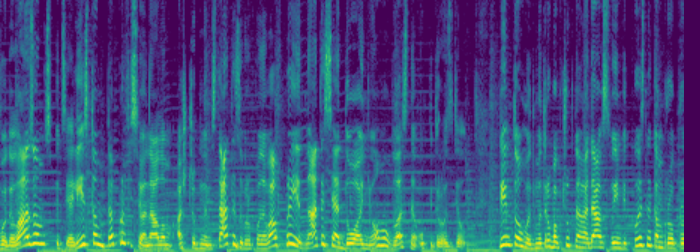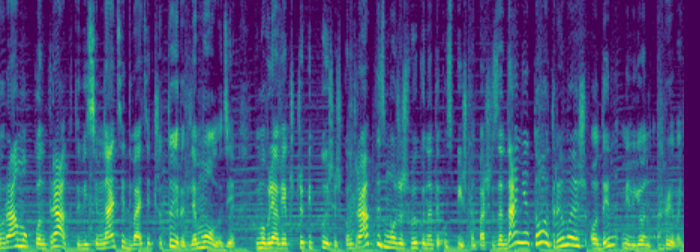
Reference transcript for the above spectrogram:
водолазом, спеціалістом та професіоналом. А щоб ним стати, запропонував приєднатися до нього власне у підрозділ. Крім того, Дмитро Бабчук нагадав своїм підписникам про програму Контракт 1824 для молоді. І мовляв, якщо підпишеш контракт, ти зможеш виконати успішно перше завдання, то отримаєш 1 мільйон гривень.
